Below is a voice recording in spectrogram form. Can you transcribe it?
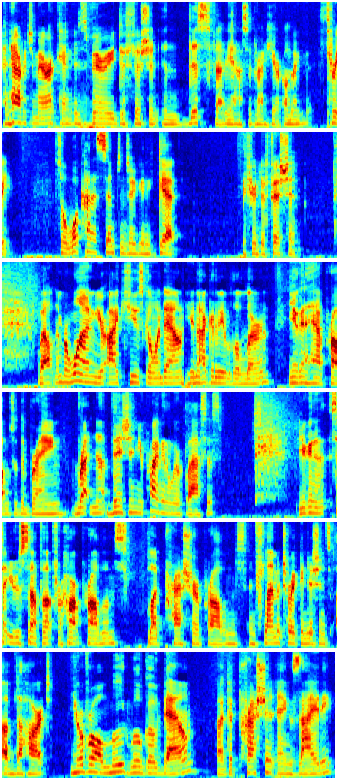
an average American is very deficient in this fatty acid right here, omega 3. So, what kind of symptoms are you going to get if you're deficient? Well, number one, your IQ is going down. You're not going to be able to learn. You're going to have problems with the brain, retina, vision. You're probably going to wear glasses. You're going to set yourself up for heart problems, blood pressure problems, inflammatory conditions of the heart. Your overall mood will go down, uh, depression, anxiety,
